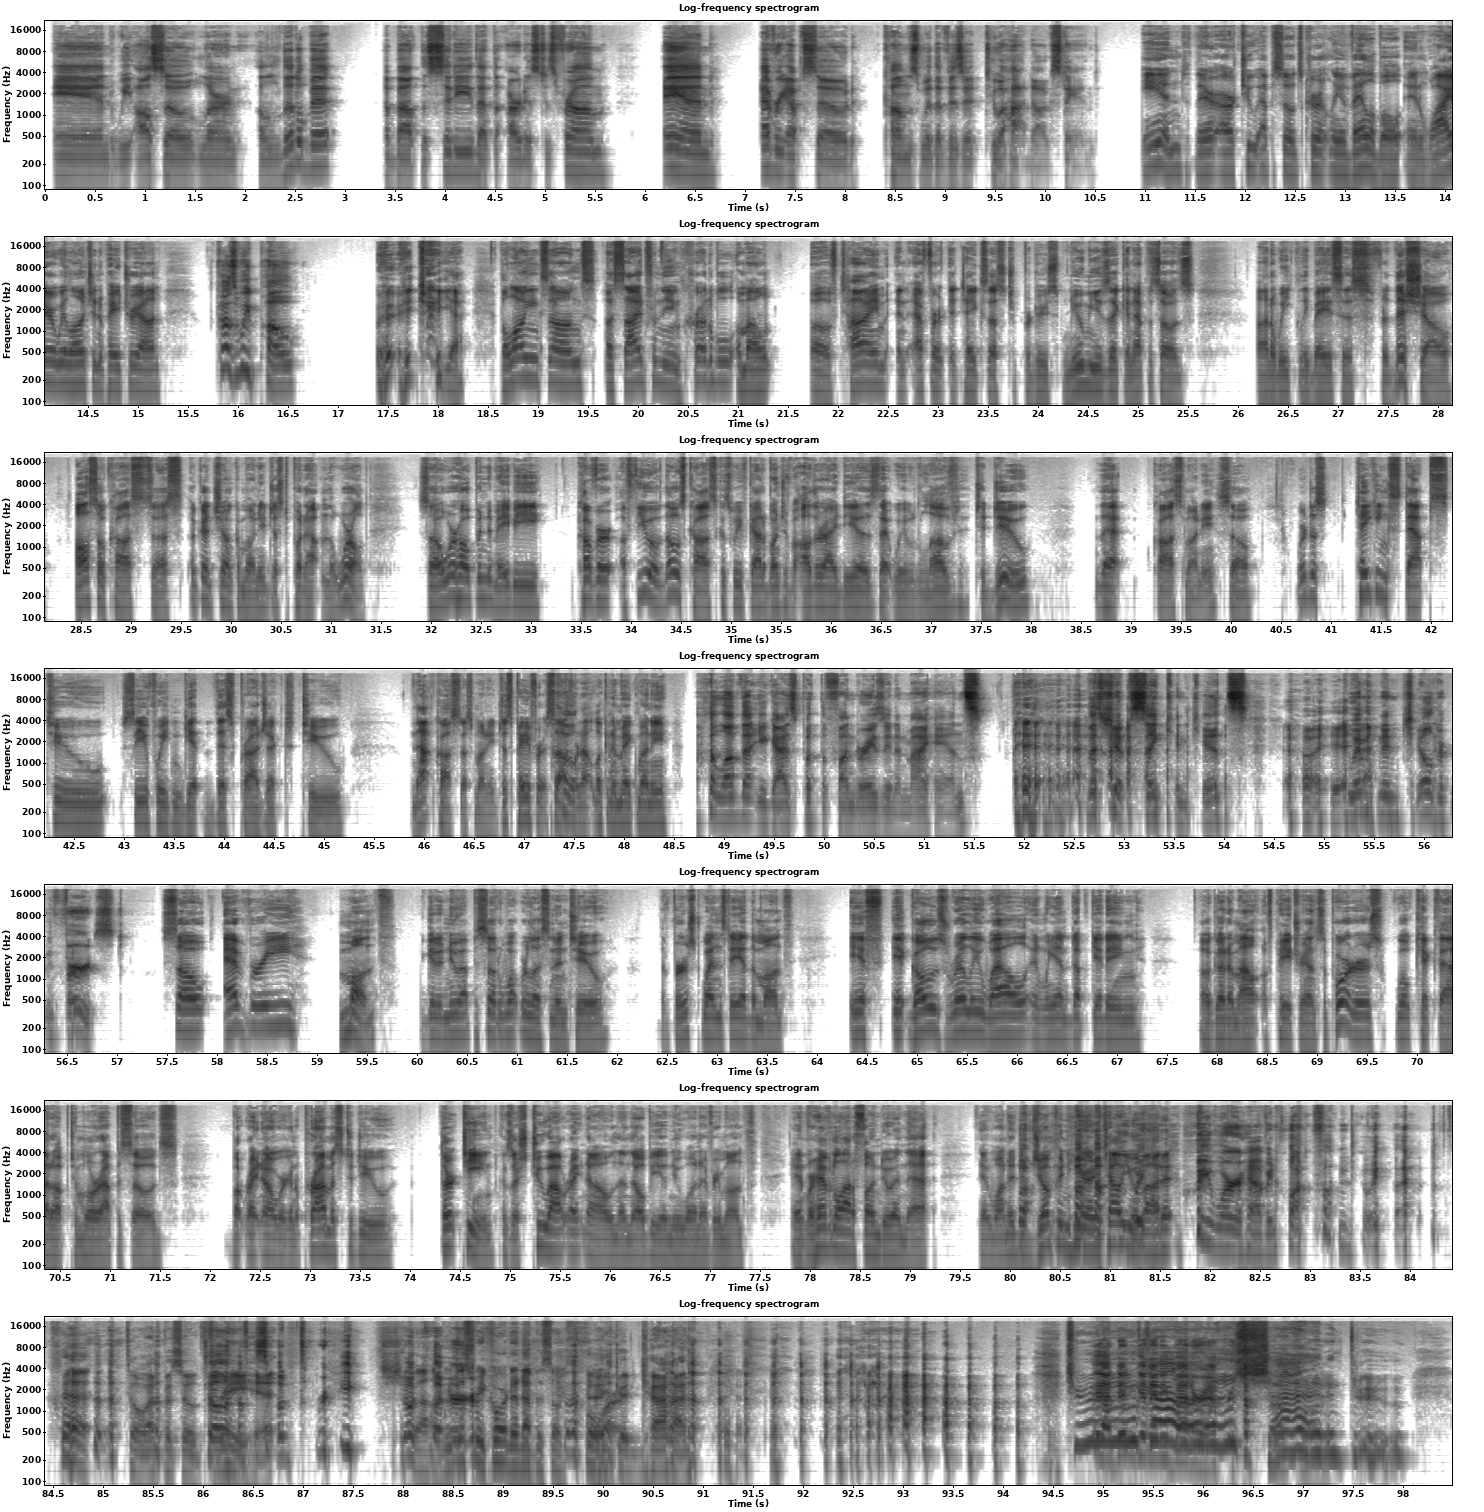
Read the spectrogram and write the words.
And we also learn a little bit about the city that the artist is from. And every episode comes with a visit to a hot dog stand. And there are two episodes currently available. And why are we launching a Patreon? Because we Poe. yeah. Belonging Songs, aside from the incredible amount of time and effort it takes us to produce new music and episodes on a weekly basis for this show, also costs us a good chunk of money just to put out in the world. So we're hoping to maybe cover a few of those costs because we've got a bunch of other ideas that we would love to do that cost money. So we're just taking steps to see if we can get this project to not cost us money, just pay for itself. We're not looking to make money. I love that you guys put the fundraising in my hands. This ship's sinking, kids. Oh, yeah. Women and children first. so every month, we get a new episode of what we're listening to, the first Wednesday of the month. If it goes really well and we end up getting a good amount of Patreon supporters, we'll kick that up to more episodes. But right now, we're going to promise to do 13 because there's two out right now, and then there'll be a new one every month. And we're having a lot of fun doing that. And wanted to jump in here and tell you We- about it. We were having a lot of fun doing that. Till episode Till three hit. episode three shook Well, the we just earth. recorded episode four. Good God. True Yeah, it didn't get any better after episode four. shining through.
